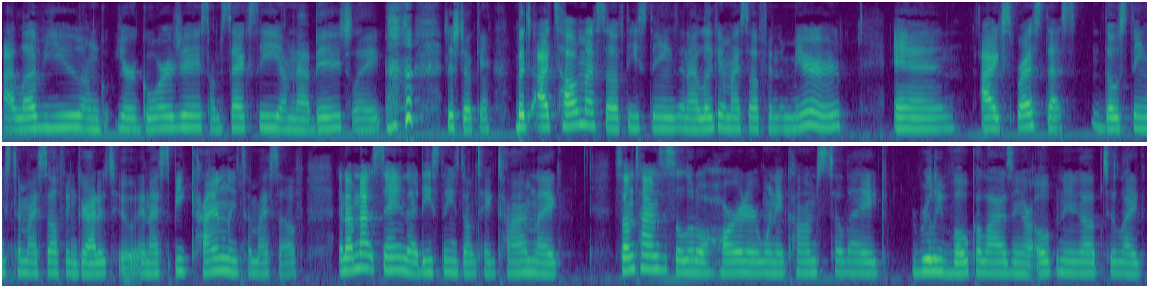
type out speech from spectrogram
I love you. I'm you're gorgeous. I'm sexy. I'm not bitch. Like just joking. But I tell myself these things and I look at myself in the mirror and I express that those things to myself in gratitude and I speak kindly to myself. And I'm not saying that these things don't take time like sometimes it's a little harder when it comes to like really vocalizing or opening up to like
